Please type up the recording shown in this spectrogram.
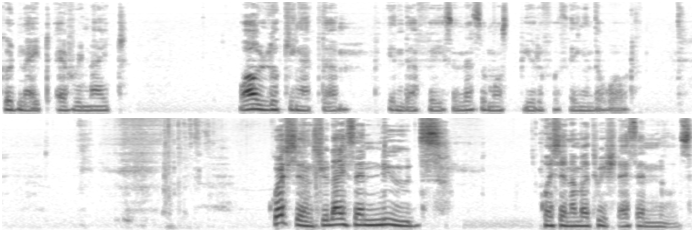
good night every night while looking at them in their face, and that's the most beautiful thing in the world. Question Should I send nudes? Question number three Should I send nudes?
